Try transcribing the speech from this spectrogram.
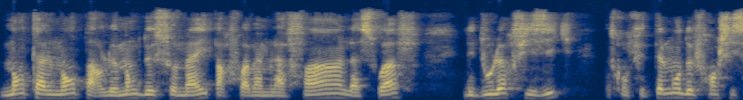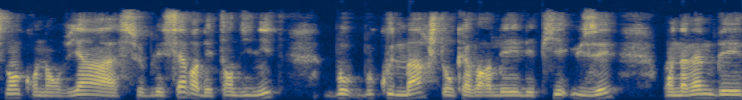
mentalement par le manque de sommeil, parfois même la faim, la soif, les douleurs physiques, parce qu'on fait tellement de franchissements qu'on en vient à se blesser, avoir des tendinites, beaucoup de marches, donc avoir les, pieds usés. On a même des,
